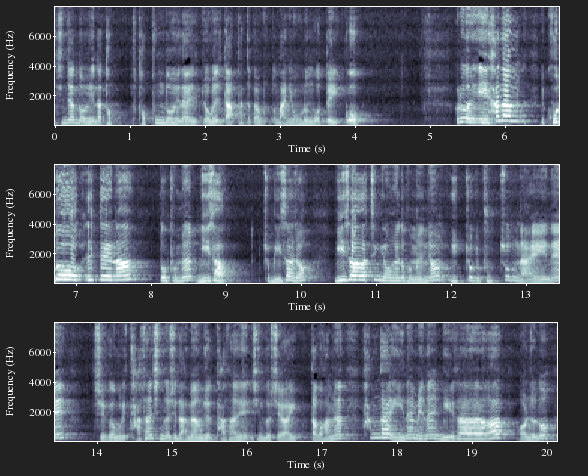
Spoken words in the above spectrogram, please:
신장동이나 덕, 덕풍동이나 이쪽 일대 아파트 가격도 많이 오른 것도 있고 그리고 이 하남 고덕 일대나 또 보면 미사 좀 미사죠. 미사 같은 경우에도 보면요. 이쪽에 북쪽 라인에 지금 우리 다산 신도시, 남양주 다산 신도시가 있다고 하면 한강 이남에는 미사가 어느 정도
